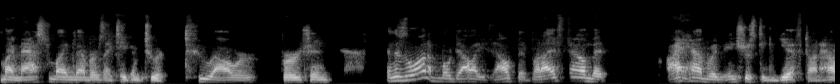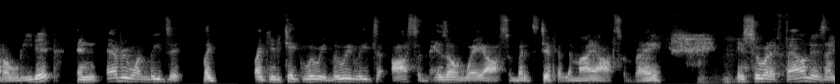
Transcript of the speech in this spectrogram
My mastermind members, I take them to a two hour version. And there's a lot of modalities out there, but I've found that I have an interesting gift on how to lead it. And everyone leads it like like if you take Louis, Louis leads it awesome, his own way awesome, but it's different than my awesome, right? Mm-hmm. And so what I found is I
